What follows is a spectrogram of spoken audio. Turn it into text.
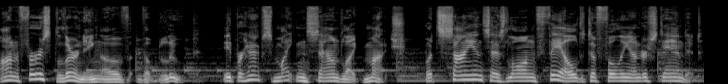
On first learning of the bloop, it perhaps mightn't sound like much, but science has long failed to fully understand it.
